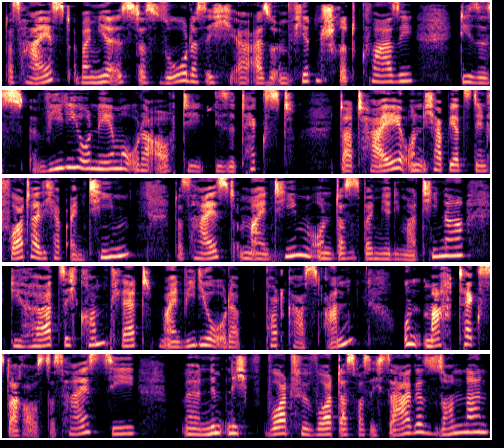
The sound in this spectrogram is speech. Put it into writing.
Das heißt, bei mir ist das so, dass ich äh, also im vierten Schritt quasi dieses Video nehme oder auch die, diese Textdatei und ich habe jetzt den Vorteil, ich habe ein Team. Das heißt, mein Team und das ist bei mir die Martina, die hört sich komplett mein Video oder Podcast an und macht Text daraus. Das heißt, sie äh, nimmt nicht Wort für Wort das, was ich sage, sondern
